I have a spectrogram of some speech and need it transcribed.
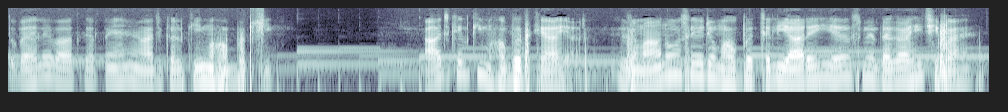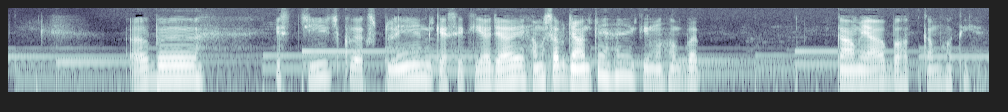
तो पहले बात करते हैं आजकल की मोहब्बत की। आजकल की मोहब्बत क्या यार? ज़मानों से जो मोहब्बत चली आ रही है, उसमें दगा ही छिपा है। अब इस चीज़ को एक्सप्लेन कैसे किया जाए? हम सब जानते हैं कि मोहब्बत कामयाब बहुत कम होती है।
